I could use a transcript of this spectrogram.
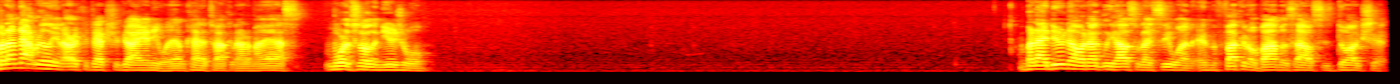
But I'm not really an architecture guy anyway. I'm kind of talking out of my ass more so than usual. But I do know an ugly house when I see one, and the fucking Obama's house is dog shit.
